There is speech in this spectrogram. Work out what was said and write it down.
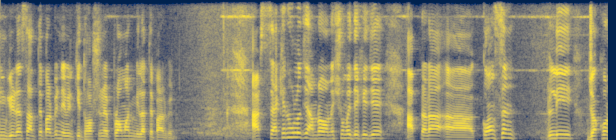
ইনগ্রিডিয়েন্টস আনতে পারবেন এমনকি ধর্ষণের প্রমাণ মিলাতে পারবেন। আর সেকেন্ড হলো যে আমরা অনেক সময় দেখি যে আপনারা কনসেন্টলি যখন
